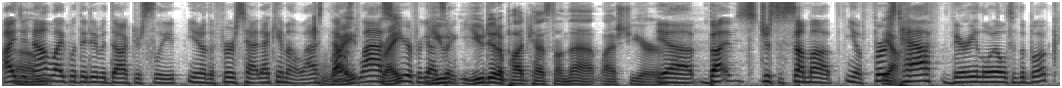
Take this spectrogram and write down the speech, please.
I did not like what they did with Doctor Sleep. You know, the first hat that came out last. That right was last right? year for God's you, sake. you did a podcast on that last year Yeah, but just to sum up, you know, first Yeah. half very loyal to the book.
